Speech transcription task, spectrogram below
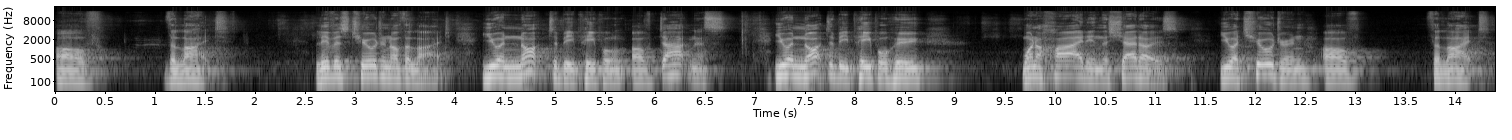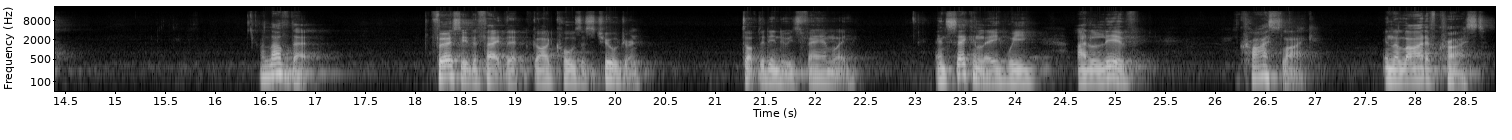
of the light. Live as children of the light. You are not to be people of darkness. You are not to be people who want to hide in the shadows. You are children of the light. I love that. Firstly, the fact that God calls us children, adopted into his family. And secondly, we are to live Christ like in the light of Christ.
